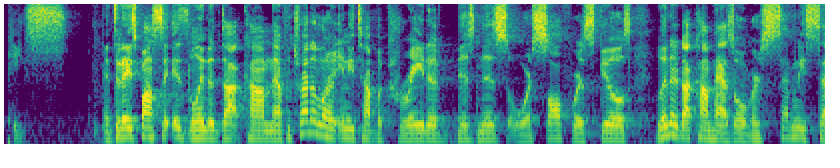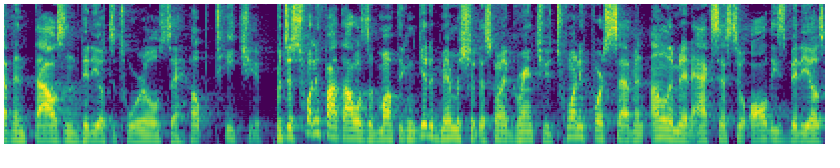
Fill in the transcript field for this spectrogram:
Peace. And today's sponsor is lynda.com. Now, if you try to learn any type of creative business or software skills, lynda.com has over 77,000 video tutorials to help teach you. For just $25 a month, you can get a membership that's going to grant you 24-7 unlimited access to all these videos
